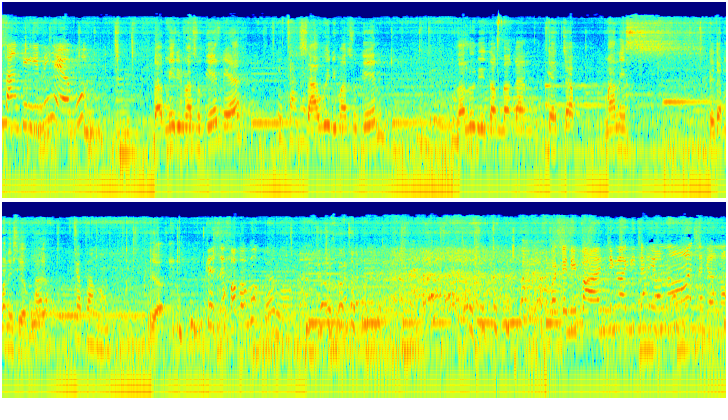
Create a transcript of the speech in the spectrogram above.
Saking ininya ya Bu? Bakmi dimasukin ya, sawi dimasukin, lalu ditambahkan kecap manis. Kecap manis ya bu ya? Kecap bangun. Ya. Kecap apa Bu? Bangun. Pakai dipancing lagi Cahyono, Cahyono.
